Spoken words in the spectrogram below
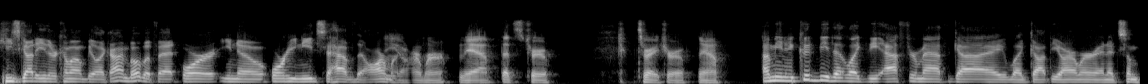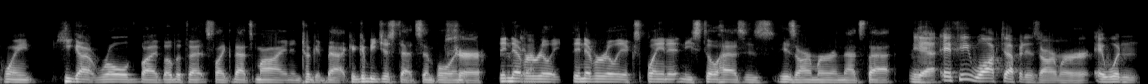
he's got to either come out and be like, I'm Boba Fett, or you know, or he needs to have the armor. The armor. Yeah, that's true. It's very true. Yeah. I mean, it could be that like the aftermath guy like got the armor, and at some point he got rolled by Boba Fett's like that's mine and took it back. It could be just that simple. and Sure. They never Yeah. really they never really explain it, and he still has his his armor, and that's that. Yeah. If he walked up in his armor, it wouldn't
